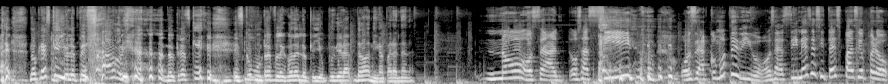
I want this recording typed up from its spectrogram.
¿No crees que yo le he pensado? ¿No crees que es como un reflejo de lo que yo pudiera? No, amiga, para nada. No, o sea, o sea, sí. o sea, ¿cómo te digo? O sea, sí necesita espacio, pero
